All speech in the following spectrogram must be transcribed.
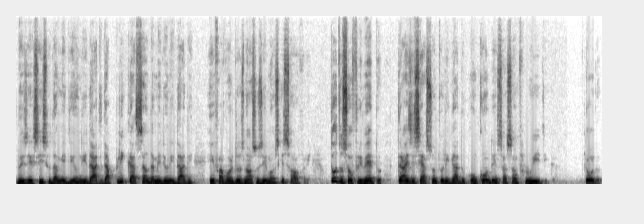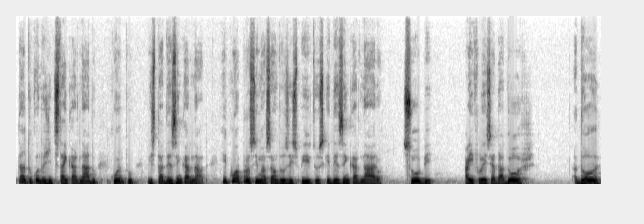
do exercício da mediunidade, da aplicação da mediunidade em favor dos nossos irmãos que sofrem. Todo sofrimento traz esse assunto ligado com condensação fluídica. Todo, tanto quando a gente está encarnado quanto está desencarnado. E com a aproximação dos espíritos que desencarnaram sob a influência da dor, a dor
